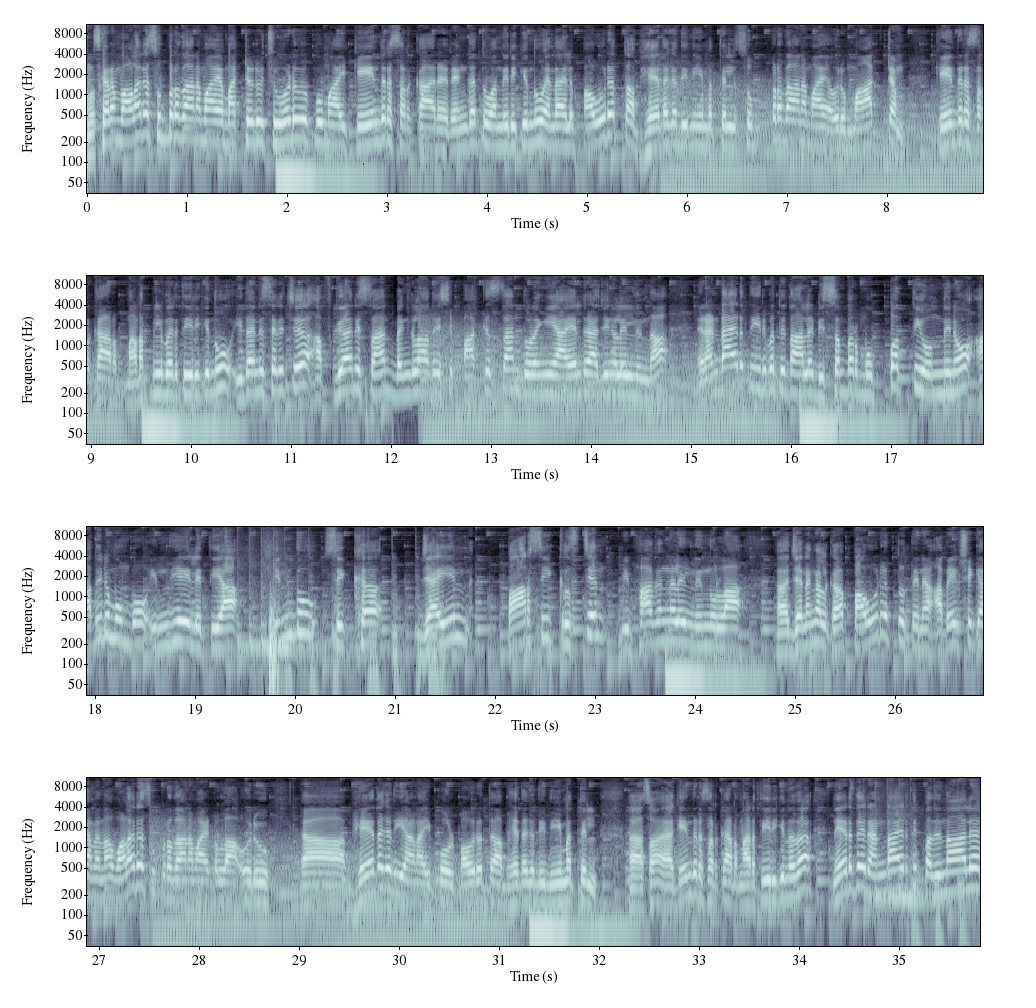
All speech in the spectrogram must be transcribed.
നമസ്കാരം. വളരെ സുപ്രധാനമായ മറ്റൊരു ചുവടുവെപ്പുമായി കേന്ദ്ര സർക്കാർ രംഗത്ത് വന്നിരിക്കുന്നു. എന്തായാലും പൗരത്വ ഭേദഗതി നിയമത്തിൽ സുപ്രധാനമായ ഒരു മാറ്റം കേന്ദ്ര സർക്കാർ നടപ്പിൽ വരുത്തിയിരിക്കുന്നു. ഇതനുസരിച്ച് അഫ്ഗാനിസ്ഥാൻ ബംഗ്ലാദേശ് പാകിസ്ഥാൻ തുടങ്ങിയ അയൽ രാജ്യങ്ങളിൽ നിന്ന് രണ്ടായിരത്തി ഇരുപത്തിനാല് ഡിസംബർ മുപ്പത്തി ഒന്നിനോ അതിനു മുമ്പോ ഇന്ത്യയിലെത്തിയ ഹിന്ദു സിഖ് ജൈൻ പാർസി ക്രിസ്ത്യൻ വിഭാഗങ്ങളിൽ നിന്നുള്ള ജനങ്ങൾക്ക് പൗരത്വത്തിന് അപേക്ഷിക്കാമെന്ന വളരെ സുപ്രധാനമായിട്ടുള്ള ഒരു ഭേദഗതിയാണ് ഇപ്പോൾ പൗരത്വ ഭേദഗതി നിയമത്തിൽ കേന്ദ്ര സർക്കാർ നടത്തിയിരിക്കുന്നത്. നേരത്തെ രണ്ടായിരത്തി പതിനാല്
